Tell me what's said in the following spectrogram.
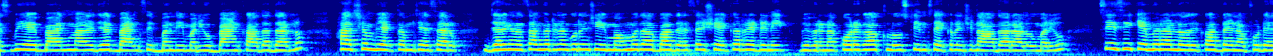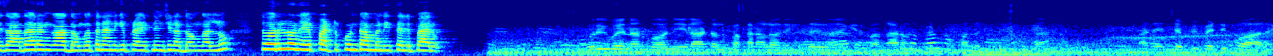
ఎస్బీఐ బ్యాంక్ మేనేజర్ బ్యాంక్ సిబ్బంది మరియు బ్యాంక్ ఖాతాదారులు హర్షం వ్యక్తం చేశారు. జరిగిన సంఘటన గురించి మహమ్మదాబాద్ ఎస్ఐ శేఖర్ రెడ్డిని వివరణ కోరగా క్లూస్ టీం సేకరించిన ఆధారాలు మరియు సీసీ కెమెరాల్లో రికార్డైన ఫుటేజ్ ఆధారంగా దొంగతనానికి ప్రయత్నించిన దొంగలను త్వరలోనే పట్టుకుంటామని తెలిపారు. అని చెప్పి పెట్టిపోవాలి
